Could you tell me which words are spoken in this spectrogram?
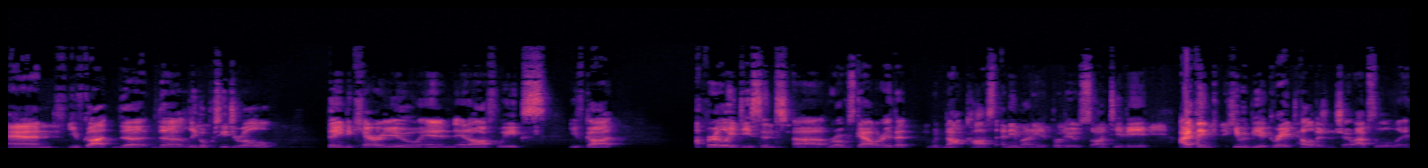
and you've got the the legal procedural thing to carry you in in off weeks. You've got a fairly decent uh, rogues gallery that would not cost any money to produce on TV. I think he would be a great television show. Absolutely.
